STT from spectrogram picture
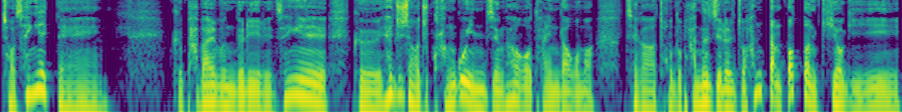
저 생일 때 그 바발분들이 생일 그 해주셔가지고 광고 인증하고 다닌다고 막 제가 저도 바느질을 좀 한땀 떴던 기억이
